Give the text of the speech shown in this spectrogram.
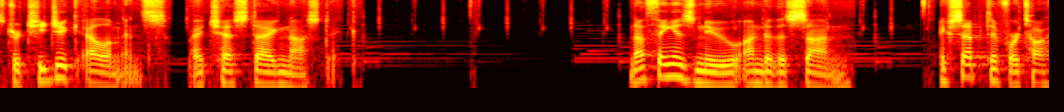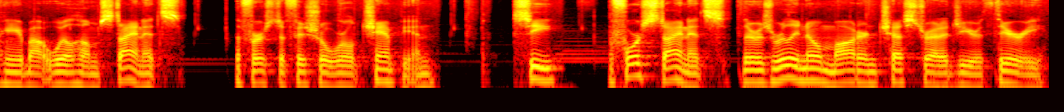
Strategic Elements by Chess Diagnostic. Nothing is new under the sun, except if we're talking about Wilhelm Steinitz, the first official world champion. See, before Steinitz, there was really no modern chess strategy or theory,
